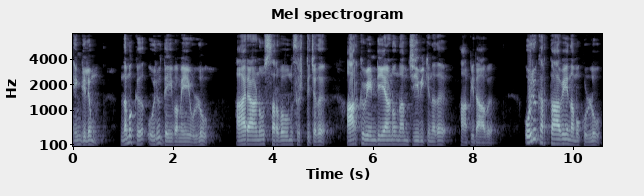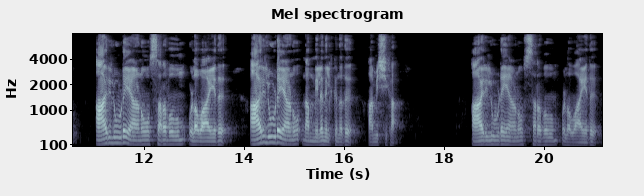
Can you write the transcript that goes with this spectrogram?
എങ്കിലും നമുക്ക് ഒരു ദൈവമേയുള്ളൂ. ആരാണോ സർവവും സൃഷ്ടിച്ചത്? ആർക്കു വേണ്ടിയാണോ നാം ജീവിക്കുന്നത്? ആ പിതാവ്. ഒരു കർത്താവേ നമുക്കുള്ളൂ. ആരിലൂടെയാണോ സർവവും ഉളവായത്? ആരിലൂടെയാണോ നാം നിലനിൽക്കുന്നത്? അമിഷിഹ ആരിലൂടെയാണോ സർവവും ഉളവായത്?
